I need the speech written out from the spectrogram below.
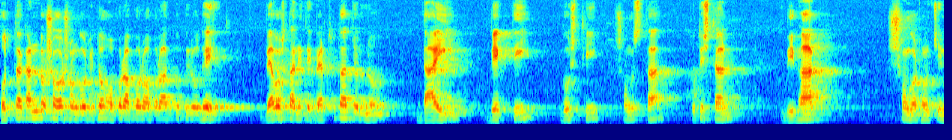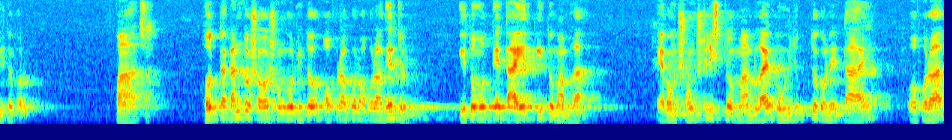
হত্যাকাণ্ড সহ সংগঠিত অপরাপর অপরাধ প্রতিরোধে ব্যবস্থা নিতে ব্যর্থতার জন্য দায়ী ব্যক্তি, গোষ্ঠী, সংস্থা, প্রতিষ্ঠান, বিভাগ, সংগঠন চিহ্নিত চিহ্নিতকরণ। পাঁচ হত্যাকাণ্ড সহ সংগঠিত অপরাপর অপরাধের জন্য ইতোমধ্যে দায়েরকৃত মামলা এবং সংশ্লিষ্ট মামলায় অভিযুক্তগণের দায়, অপরাধ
